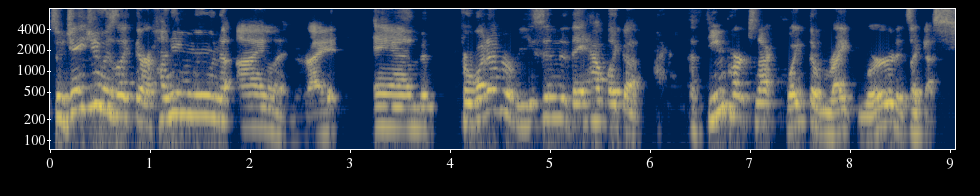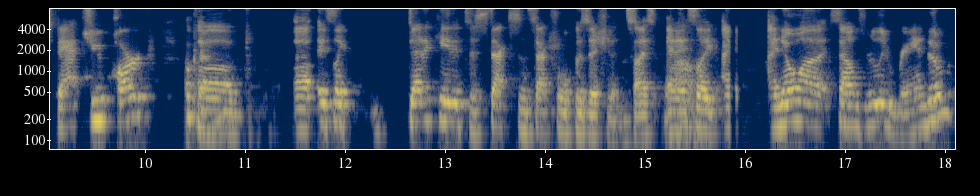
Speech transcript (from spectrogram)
So Jeju is like their honeymoon island, right? And for whatever reason, they have like a a theme park's not quite the right word. It's like a statue park. Okay. Uh, uh, it's like dedicated to sex and sexual positions. I, wow. And it's like, I, I know uh, it sounds really random,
